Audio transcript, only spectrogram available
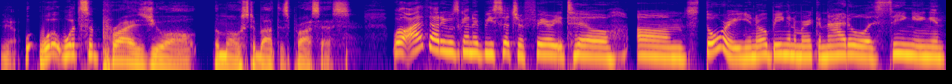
Yeah. What what surprised you all the most about this process? Well, I thought it was going to be such a fairy tale um, story, you know, being an American Idol, and singing and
